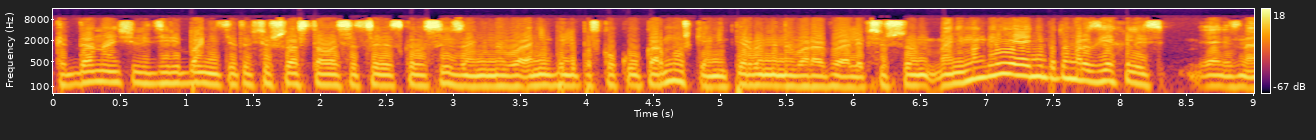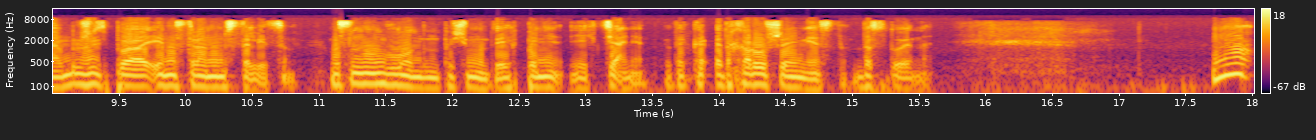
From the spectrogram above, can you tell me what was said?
Когда начали деребанить это все, что осталось от Советского Союза, они, навор... они были, поскольку у кормушки, они первыми наворовали все, что они могли, и они потом разъехались, я не знаю, жить по иностранным столицам. В основном в Лондон почему-то их, их тянет. Это, это хорошее место, достойное. Но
